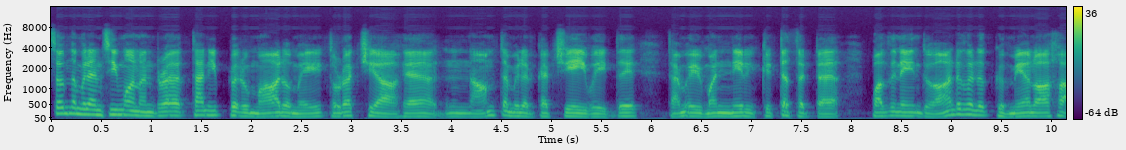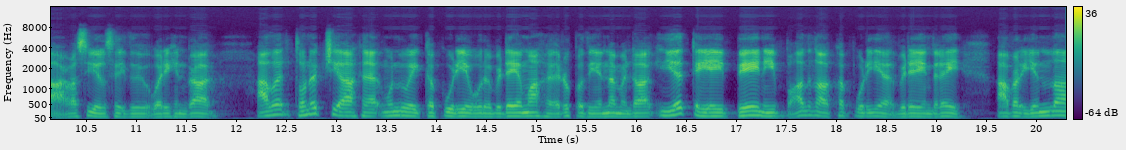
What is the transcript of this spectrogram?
சொந்தமிழன் சீமான் என்ற தனிப்பெரும் ஆளுமை தொடர்ச்சியாக நாம் தமிழர் கட்சியை வைத்து தமிழ் மண்ணில் கிட்டத்தட்ட பதினைந்து ஆண்டுகளுக்கு மேலாக அரசியல் செய்து வருகின்றார். அவர் தொடர்ச்சியாக முன்வைக்கக்கூடிய ஒரு விடயமாக இருப்பது என்னவென்றால் இயற்கையை பேணி பாதுகாக்கக்கூடிய விடயங்களை அவர் எல்லா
